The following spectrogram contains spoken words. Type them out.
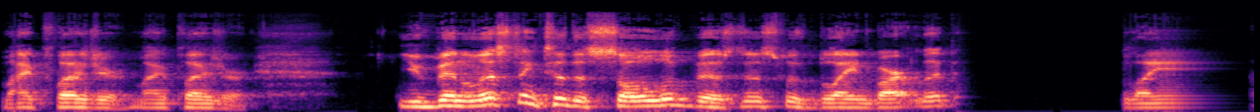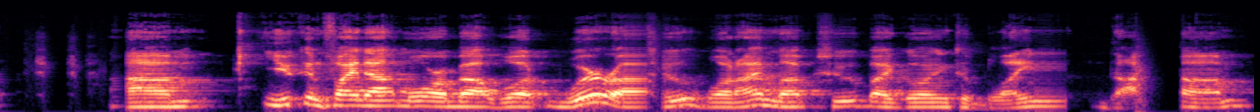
My pleasure. My pleasure. You've been listening to The Soul of Business with Blaine Bartlett. Blaine. Um, you can find out more about what we're up to, what I'm up to, by going to blaine.com.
